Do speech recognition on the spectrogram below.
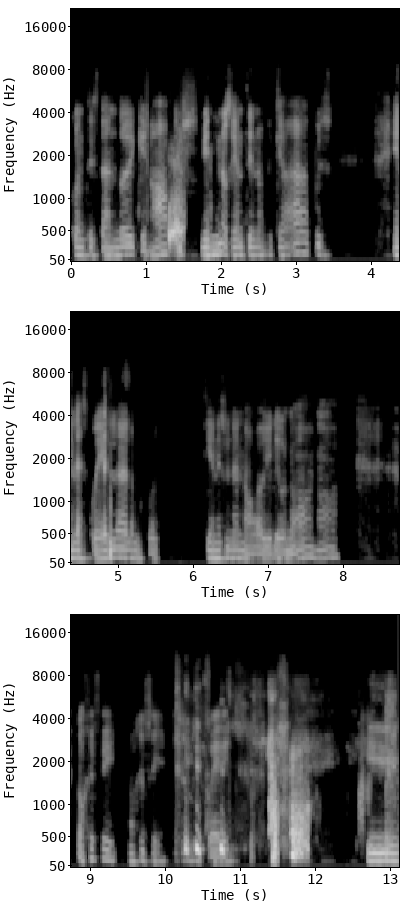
contestando de que no, pues bien inocente, ¿no? De que, ah, pues en la escuela a lo mejor tienes una novia. Y le digo, no, no, no, jefe, no, jefe, eso no se puede. Y,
